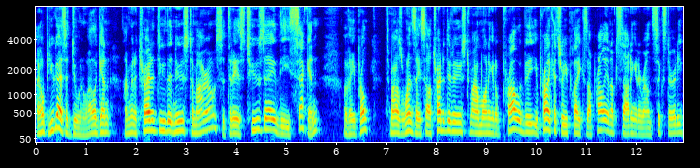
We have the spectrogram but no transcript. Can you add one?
I hope you guys are doing well. Again, I'm going to try to do the news tomorrow. So today is Tuesday, the 2nd of April. Tomorrow's Wednesday, so I'll try to do the news tomorrow morning. It'll probably be, you'll probably catch a replay because I'll probably end up starting at around 6.30.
